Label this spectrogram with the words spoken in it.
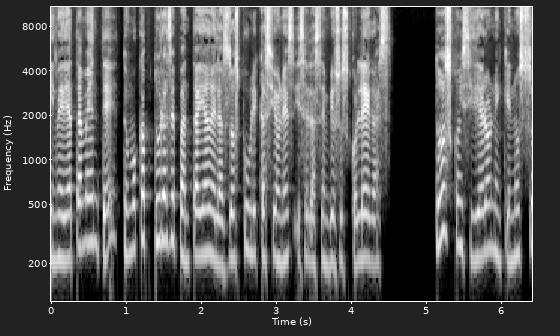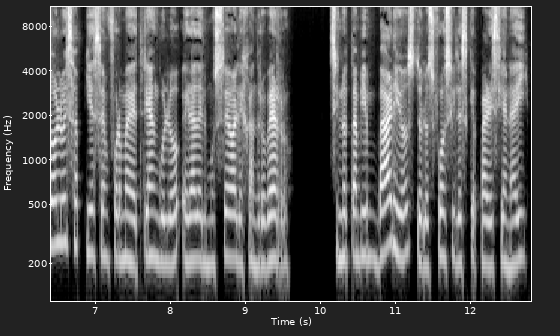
Inmediatamente tomó capturas de pantalla de las dos publicaciones y se las envió a sus colegas. Todos coincidieron en que no solo esa pieza en forma de triángulo era del Museo Alejandro Berro, sino también varios de los fósiles que aparecían ahí.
